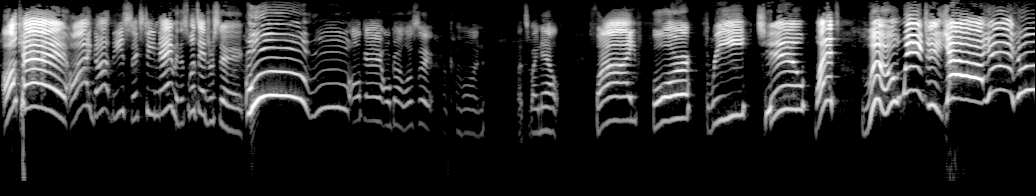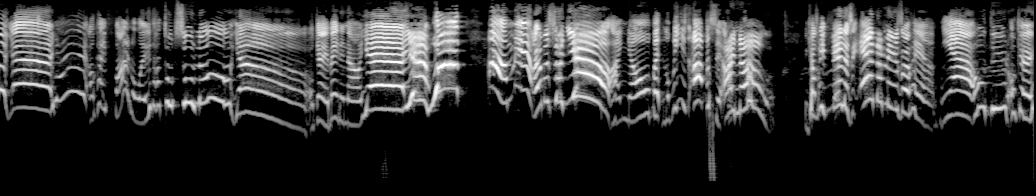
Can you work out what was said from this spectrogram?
Okay, I got these 16 name, and this one's interesting. Ooh, ooh, okay, okay, let's see. Oh, come on. Let's find out. Five, four, three, two, one. It's Luigi. Yeah, yeah, yeah, yeah, yeah. Okay, finally. That took so long. Yeah. Okay, made it now. Yeah, yeah. What? Oh man, I almost said yeah. I know, but Luigi's opposite. I know. Because we villains enemies of him. Yeah. Oh, dude, okay.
